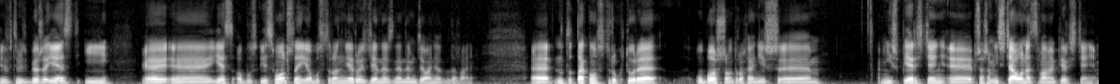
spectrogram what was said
w tym zbiorze jest i jest, obu, jest łączne i obustronnie rozdzielne względem działania dodawania. E, No to taką strukturę uboższą trochę niż, e, niż pierścień, e, przepraszam, niż ciało nazywamy pierścieniem.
